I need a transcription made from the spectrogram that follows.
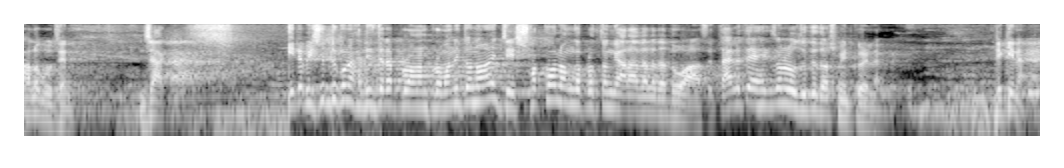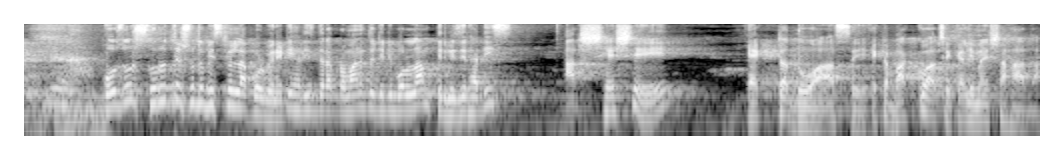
ভালো বোঝেন। যাক এটা বিশুদ্ধ কোনো হাদিস দ্বারা প্রমাণ প্রমাণিত নয় যে সকল অঙ্গ প্রত্যঙ্গে আলাদা আলাদা দোয়া আছে। তাহলে তো একজনের অজুতে দশ মিনিট করে লাগবে। ঠিক না? অজুর শুরুতে শুধু বিসমিল্লাহ পড়বেন, এটি হাদিস দ্বারা প্রমাণিত, যেটি বললাম, তিরমিজির হাদিস। আর শেষে একটা দোয়া আছে, একটা বাক্য আছে, কালিমায় শাহাদা।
